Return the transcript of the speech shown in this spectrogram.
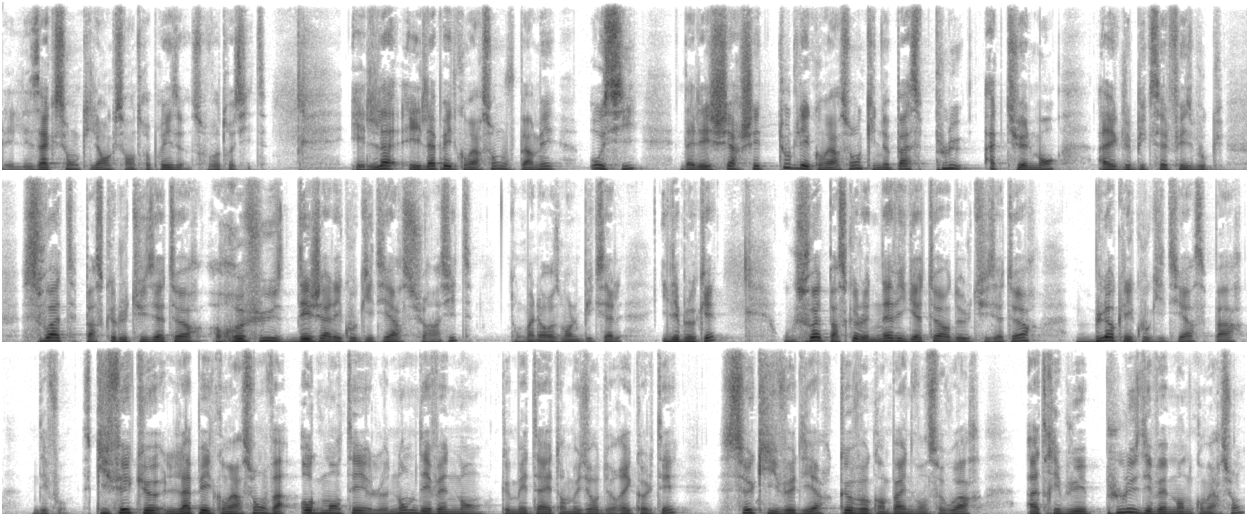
les actions clients qui sont entreprises sur votre site. Et l'API de conversion vous permet aussi d'aller chercher toutes les conversions qui ne passent plus actuellement avec le pixel Facebook. Soit parce que l'utilisateur refuse déjà les cookies tiers sur un site, donc malheureusement le pixel il est bloqué, ou soit parce que le navigateur de l'utilisateur bloque les cookies tiers par défaut. Ce qui fait que l'API de conversion va augmenter le nombre d'événements que Meta est en mesure de récolter, ce qui veut dire que vos campagnes vont se voir attribuer plus d'événements de conversion,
